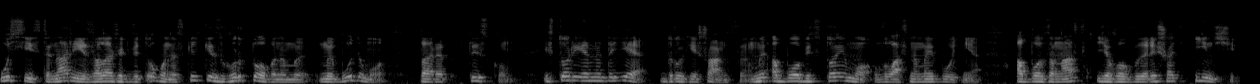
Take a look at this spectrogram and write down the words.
Усі сценарії залежать від того, наскільки згуртованими ми будемо перед тиском. Історія не дає другі шанси. Ми або відстоїмо власне майбутнє, або за нас його вирішать інші.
